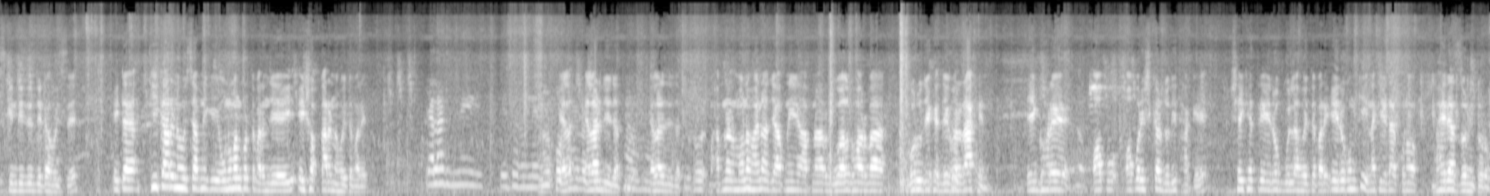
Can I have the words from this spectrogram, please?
স্কিন ডিজিজ যেটা হয়েছে এটা কি কারণে হয়েছে আপনি কি অনুমান করতে পারেন যে এই এই সব কারণে হইতে পারে? অ্যালার্জি অ্যালার্জি জাতীয় অ্যালার্জি জাতীয়। তো আপনার মনে হয় না যে আপনি আপনার গোয়াল ঘর বা গরু যে যে ঘরে রাখেন এই ঘরে অপ- অপরিষ্কার যদি থাকে সেই ক্ষেত্রে এই রোগগুলা হইতে পারে। এইরকম কি? নাকি এটা কোনো ভাইরাস জনিত রোগ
